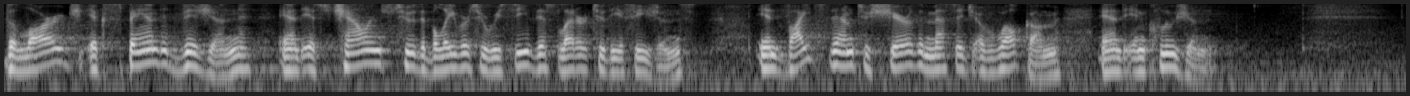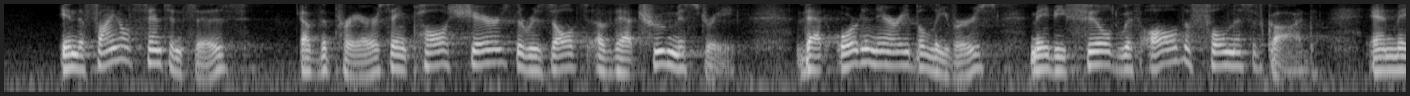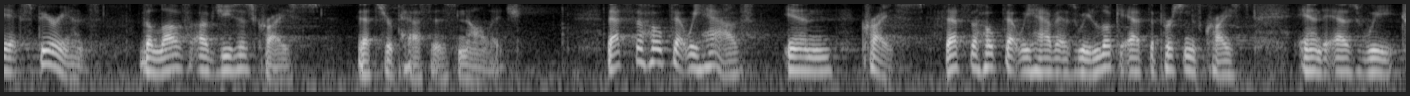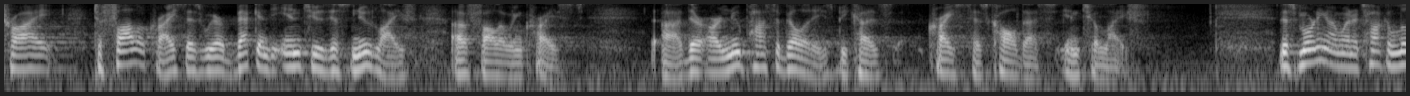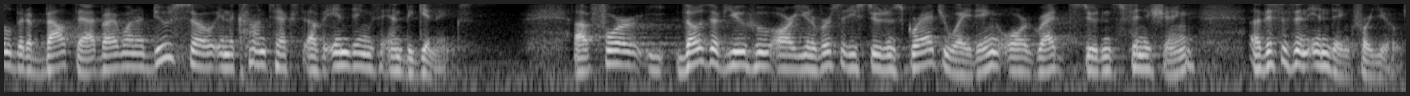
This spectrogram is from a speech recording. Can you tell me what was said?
The large, expanded vision and its challenge to the believers who receive this letter to the Ephesians invites them to share the message of welcome and inclusion. In the final sentences of the prayer, St. Paul shares the results of that true mystery that ordinary believers may be filled with all the fullness of God and may experience the love of Jesus Christ that surpasses knowledge. That's the hope that we have in Christ. That's the hope that we have as we look at the person of Christ and as we try to follow Christ, as we are beckoned into this new life of following Christ. Uh, there are new possibilities because Christ has called us into life. This morning, I want to talk a little bit about that, but I want to do so in the context of endings and beginnings. Uh, for those of you who are university students graduating or grad students finishing, uh, this is an ending for you.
